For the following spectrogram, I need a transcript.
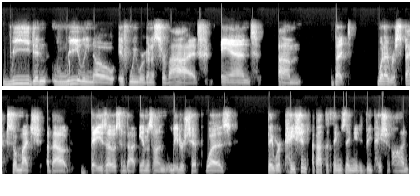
we didn't really know if we were going to survive and um, but what I respect so much about Bezos and about Amazon leadership was they were patient about the things they needed to be patient on.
